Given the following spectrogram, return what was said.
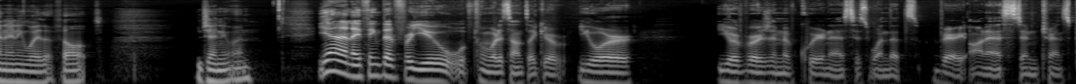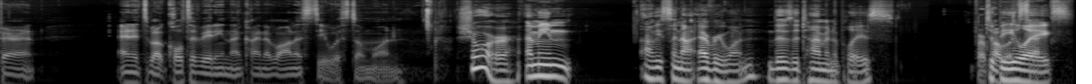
in any way that felt genuine. Yeah, and I think that for you, from what it sounds like, your your your version of queerness is one that's very honest and transparent, and it's about cultivating that kind of honesty with someone. Sure. I mean, obviously not everyone. There's a time and a place For to be public like, sex.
